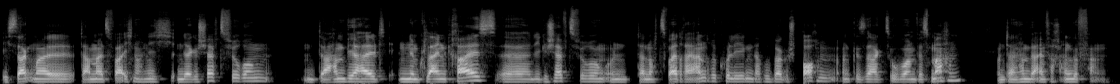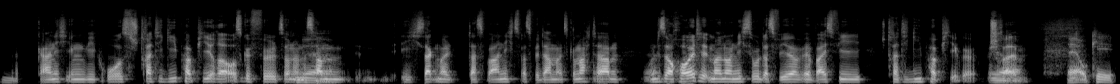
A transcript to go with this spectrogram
ich sag mal, damals war ich noch nicht in der Geschäftsführung. Da haben wir halt in einem kleinen Kreis, äh, die Geschäftsführung und dann noch zwei, drei andere Kollegen darüber gesprochen und gesagt, so wollen wir es machen. Und dann haben wir einfach angefangen. Mhm. Gar nicht irgendwie groß Strategiepapiere ausgefüllt, sondern ja. das haben, ich sag mal, das war nichts, was wir damals gemacht haben. Ja. Und ist auch heute immer noch nicht so, dass wir, wer weiß, wie Strategiepapiere beschreiben. Ja. ja, okay.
